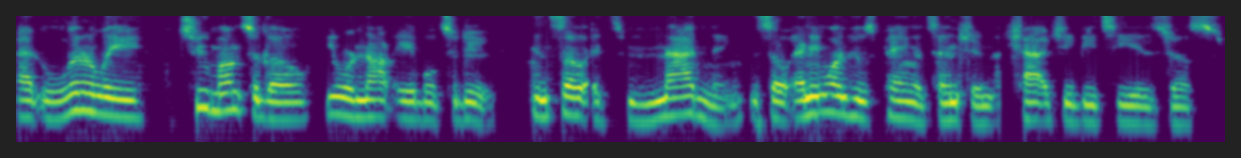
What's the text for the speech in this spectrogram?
that literally two months ago you were not able to do. And so it's maddening. And so anyone who's paying attention, ChatGPT is just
